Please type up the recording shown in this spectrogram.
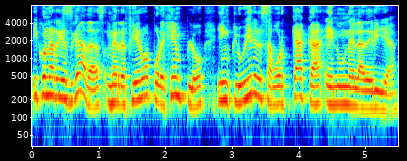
Y con arriesgadas me refiero a, por ejemplo, incluir el sabor caca en una heladería.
